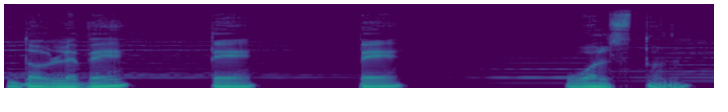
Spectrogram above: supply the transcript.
W. T. P. Wollstone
